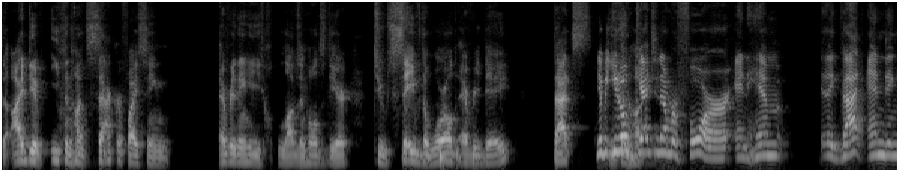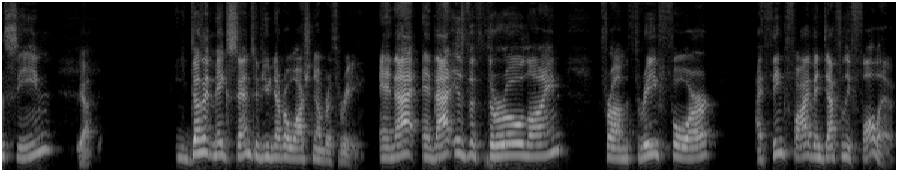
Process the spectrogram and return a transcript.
The idea of Ethan Hunt sacrificing everything he loves and holds dear to save the world every day. That's yeah, but you Ethan don't Hunt. get to number four and him like that ending scene. Yeah, doesn't make sense if you never watched number three. And that and that is the thorough line from three, four, I think five, and definitely Fallout.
